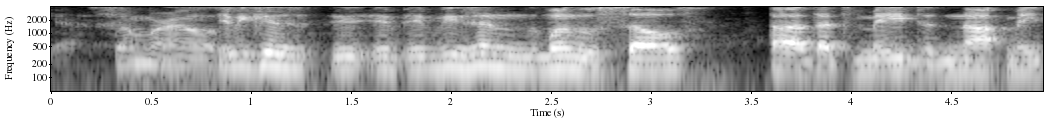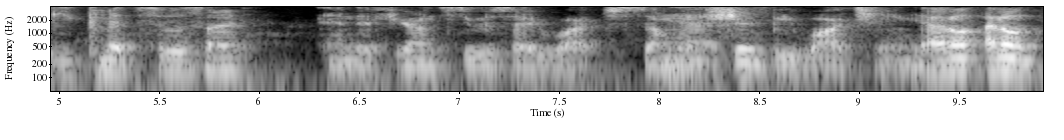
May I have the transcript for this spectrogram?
yeah, somewhere else. Yeah, because if, if he's in one of those cells uh, that's made to not make you commit suicide, and if you're on suicide watch, someone Yeah. should be watching. yeah, I don't,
